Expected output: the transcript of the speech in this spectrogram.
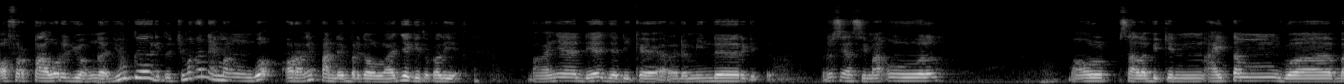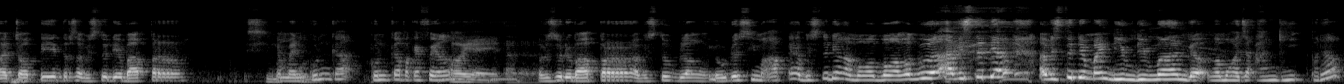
overpower juga enggak juga gitu. Cuma kan emang gue orangnya pandai bergaul aja gitu kali ya. Makanya dia jadi kayak rada minder gitu. Terus yang si Maul. Maul salah bikin item gue bacotin terus habis itu dia baper yang main kunka kunka pakai fail oh iya iya tahu tahu. Habis itu dia baper, habis itu bilang ya udah sih maaf. Eh habis itu dia nggak mau ngomong sama gue. Habis itu dia, habis itu dia main diem dieman, nggak nggak mau ngajak Anggi. Padahal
